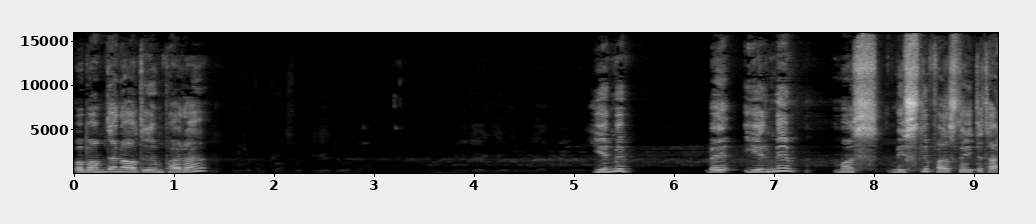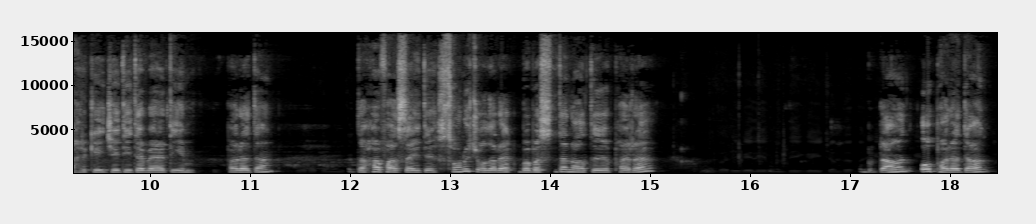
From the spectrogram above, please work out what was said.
babamdan aldığım para 20 ve 20 mas, misli fazlaydı tahrik-i cedide verdiğim paradan. Daha fazlaydı. Sonuç olarak babasından aldığı para o paradan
